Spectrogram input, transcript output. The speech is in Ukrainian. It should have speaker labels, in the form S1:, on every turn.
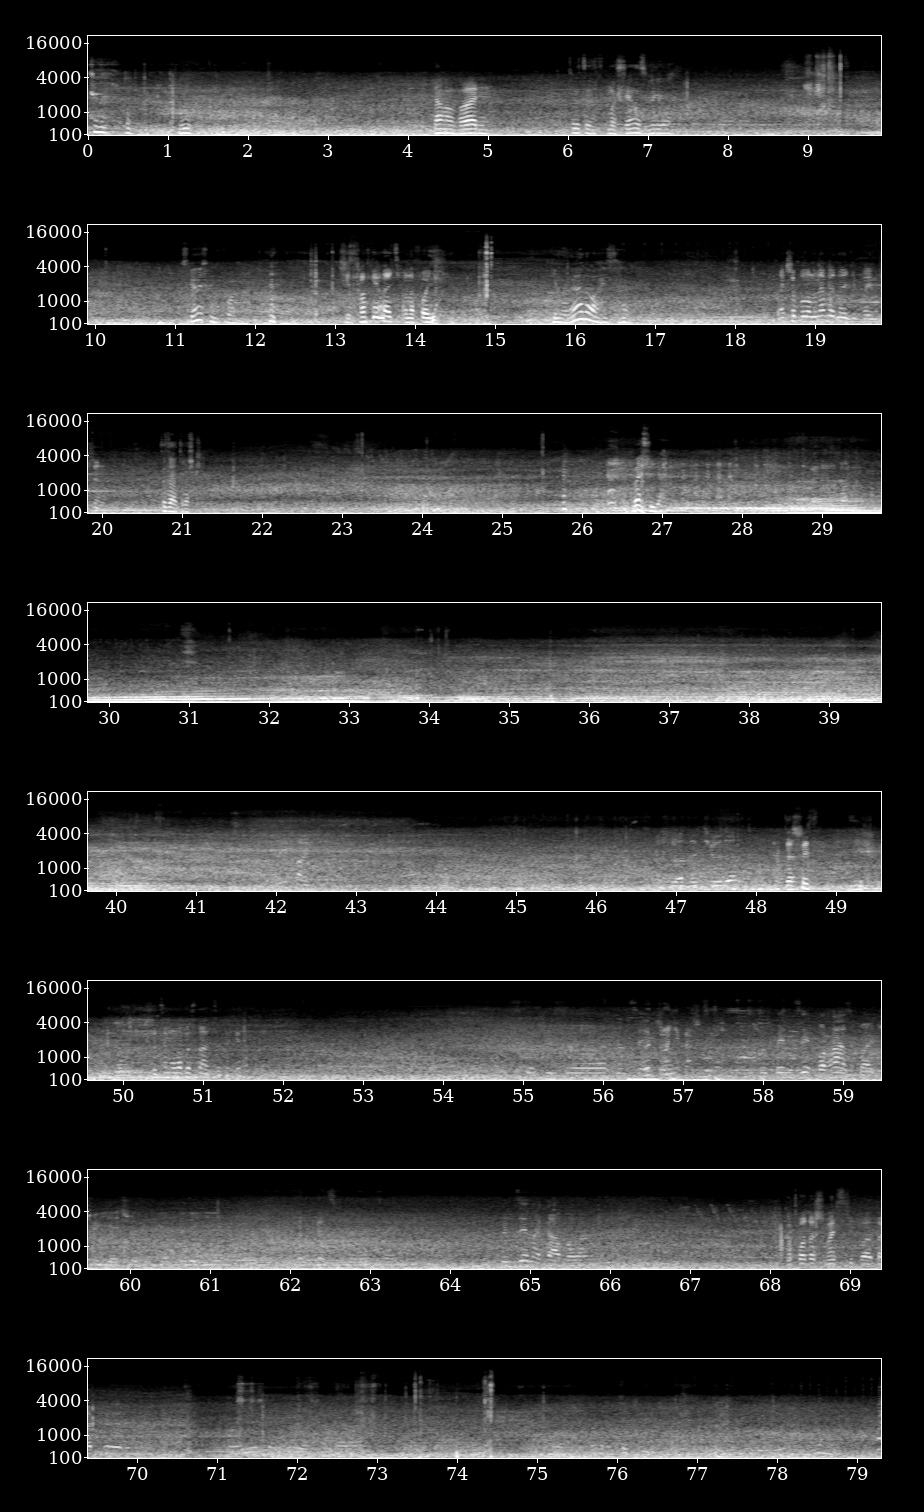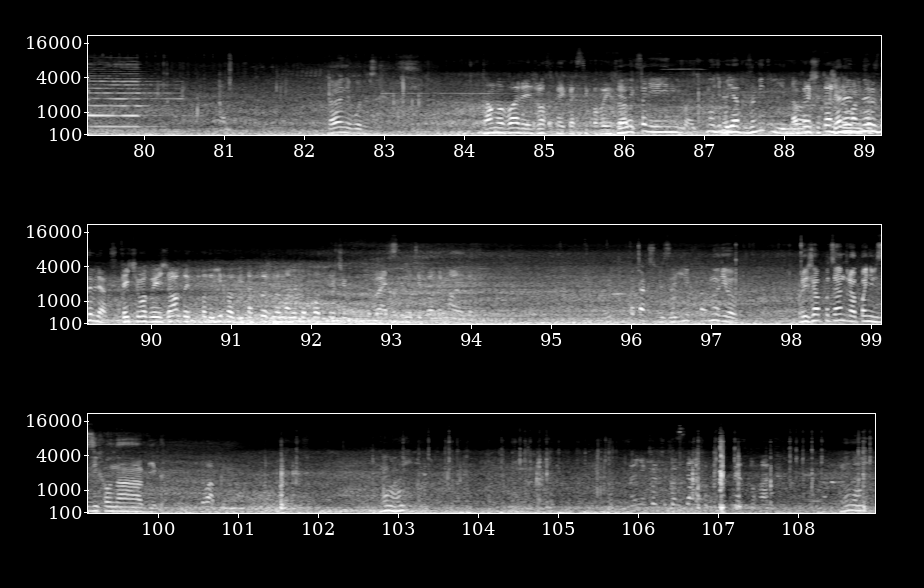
S1: камера Там аварія. Тут машина згоріла. Скинеш мені фон?
S2: Щось фотки на типу на фоні.
S1: І мене давай.
S2: Якщо було мене видно, типу, і машину.
S1: Туди трошки. Весь я.
S2: Це щось. Що це мала би станція таке? Електроніка?
S3: Бензин, бо газ бачу є, що. Бензина капала.
S2: Капота ж весь типа так.
S1: Не будеш.
S2: Там аварія жорстка якась типа
S1: Я,
S2: виїжджала.
S1: кстати, я її не бачу. Ну, типу, я замітив її,
S2: А
S1: але
S2: коротше теж
S1: я не,
S2: нормально.
S1: не роздивлявся.
S2: Цей чувак виїжджав, той туди доїхав і так теж нормальний капот, коротше, весь, ну типа нормально так.
S1: Та так собі заїхав. Ну, типу, проїжджав по центру, а потім з'їхав на бік.
S2: Два приймемо.
S1: Давай.
S2: Не коротше контенту, пиздець багато.
S1: Ну да.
